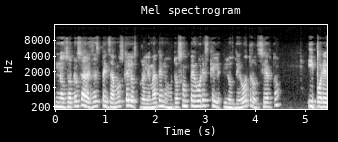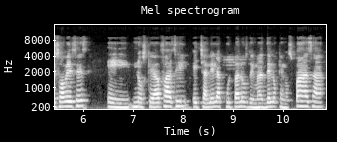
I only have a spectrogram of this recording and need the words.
nosotros a veces pensamos que los problemas de nosotros son peores que los de otros, ¿cierto? Y por eso a veces eh, nos queda fácil echarle la culpa a los demás de lo que nos pasa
